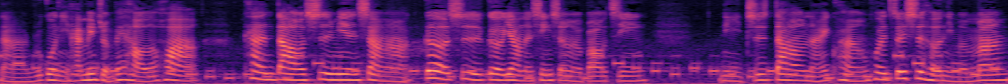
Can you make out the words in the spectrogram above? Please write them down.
那如果你还没准备好的话，看到市面上啊各式各样的新生儿包巾，你知道哪一款会最适合你们吗？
